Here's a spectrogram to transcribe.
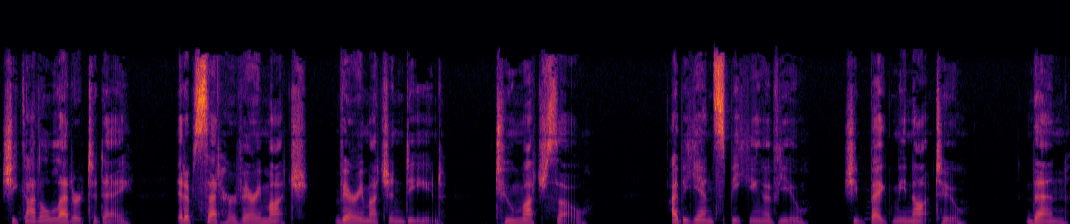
She got a letter today. It upset her very much, very much indeed. Too much so. I began speaking of you she begged me not to. Then,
